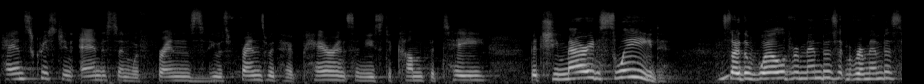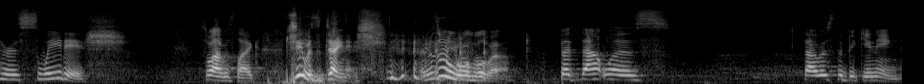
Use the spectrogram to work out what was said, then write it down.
Hans Christian Andersen were friends. He was friends with her parents and used to come for tea. But she married a Swede. So the world remembers, remembers her as Swedish. So I was like, she was Danish. but that was that was the beginning.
